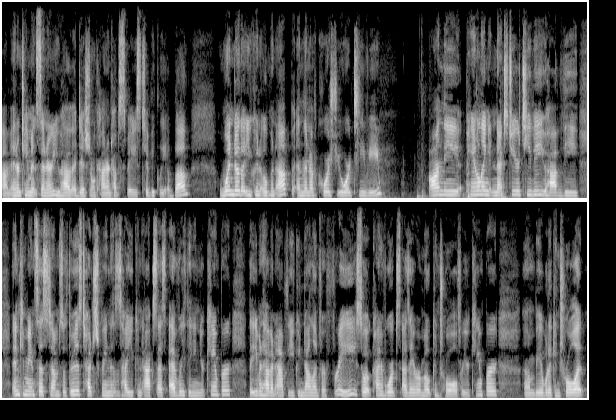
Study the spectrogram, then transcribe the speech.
um, entertainment center, you have additional countertop space typically above. Window that you can open up, and then of course your TV. On the paneling next to your TV, you have the in-command system. So through this touchscreen, this is how you can access everything in your camper. They even have an app that you can download for free. So it kind of works as a remote control for your camper. Um, be able to control it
